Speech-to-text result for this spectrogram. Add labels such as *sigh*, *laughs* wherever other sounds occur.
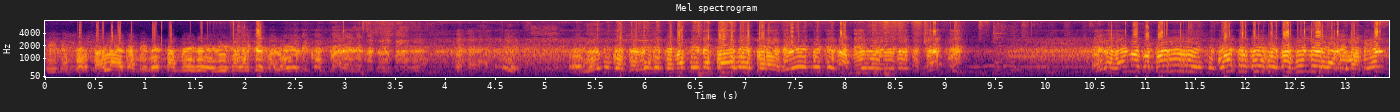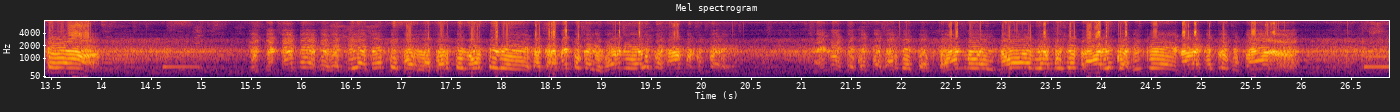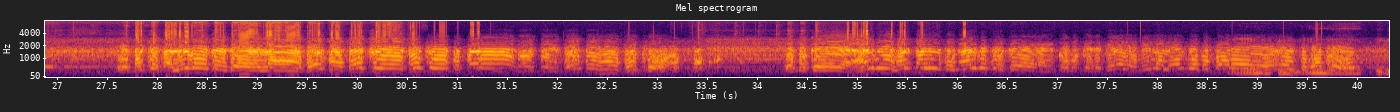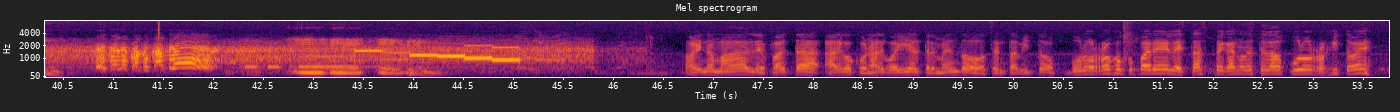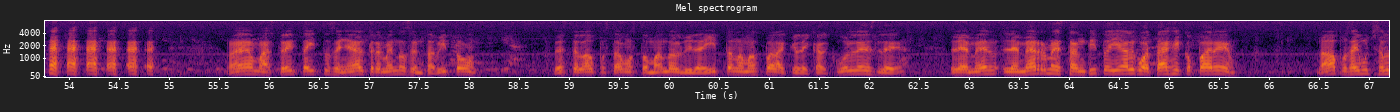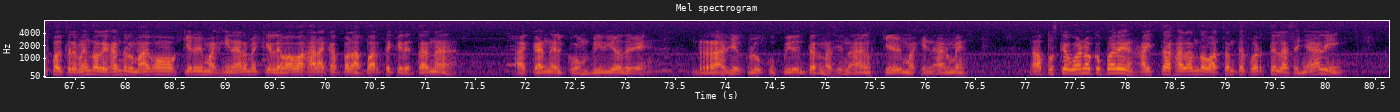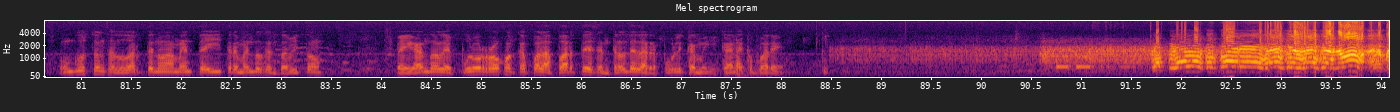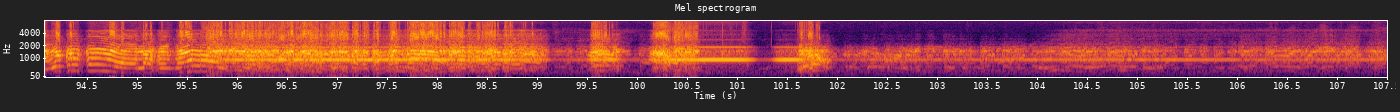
sin importar la camiseta me dice muchos saludos, mi compadre Alejandro Maza. El único que dice que no tiene power, pero sí, muchos amigos dicen que chapa. La gana, compadre, 24 que está haciendo el arribamiento. Pues estamos efectivamente por la parte norte de Sacramento, California, ya lo pasamos, compadre. Ahí nos tocó pasar de temprano y no había mucho tráfico, así que nada que preocupar. Muchos saludos desde la Volvo Mocho, Mocho, compadre, desde el Volvo Mocho. Como que algo, falta algo con algo porque como que se quiere dormir la lengua, compadre, R24. Échale con tu cambio. Hoy nomás le falta algo con algo ahí al tremendo centavito. Puro rojo, compadre. Le estás pegando de este lado puro rojito, eh. *laughs* 9 más 30 ahí tu señal, tremendo centavito. De este lado pues estamos tomando el videíto nomás para que le calcules, le, le, le mermes tantito ahí al guataje, compadre. No, pues hay muchos saludos para el tremendo Alejandro el Mago. Quiero imaginarme que le va a bajar acá para la parte queretana, acá en el convivio de Radio Club Cupido Internacional. Quiero imaginarme. No, pues qué bueno, compadre. Ahí está jalando bastante fuerte la señal y un gusto en saludarte nuevamente ahí, tremendo centavito. Pegándole puro rojo acá para la parte central de la República Mexicana, compadre. Copiado, compadre. Gracias, gracias. No, yo creo que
